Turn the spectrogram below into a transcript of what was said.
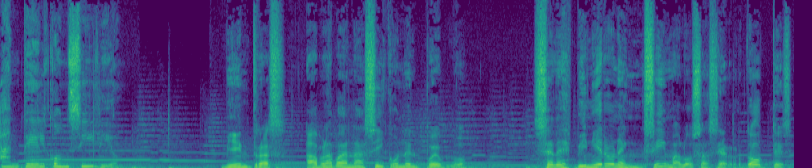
ante el concilio. Mientras hablaban así con el pueblo, se les vinieron encima los sacerdotes,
